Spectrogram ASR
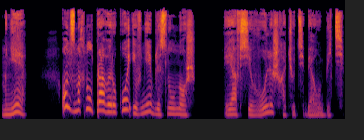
«Мне?» Он взмахнул правой рукой, и в ней блеснул нож. «Я всего лишь хочу тебя убить».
